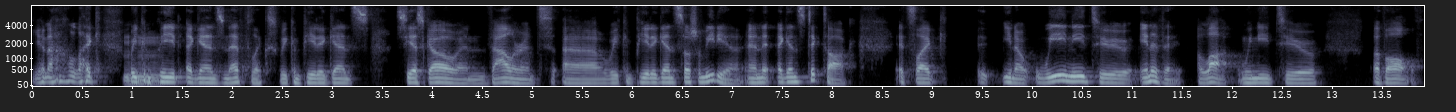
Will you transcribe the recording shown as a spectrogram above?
You know, like mm-hmm. we compete against Netflix, we compete against CSGO and Valorant, uh, we compete against social media and against TikTok. It's like, you know, we need to innovate a lot. We need to evolve.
